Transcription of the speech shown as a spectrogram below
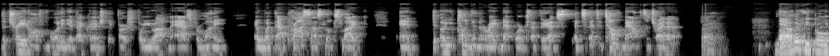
the trade off of going to get that credentialing first before you out and ask for money and what that process looks like. And are you plugged in the right networks? I think that's it's it's a tough balance to try to right. But other people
